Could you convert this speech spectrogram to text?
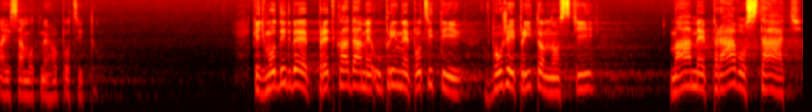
aj samotného pocitu. Keď v modlitbe predkladáme úprimné pocity v Božej prítomnosti, máme právo stáť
